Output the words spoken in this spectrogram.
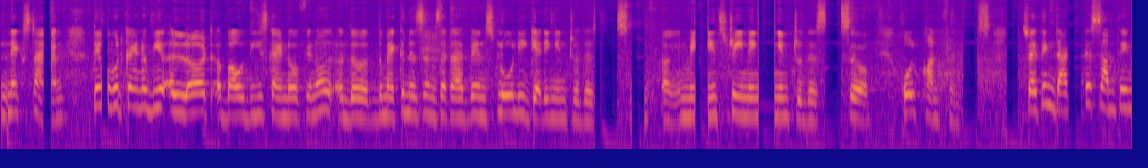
next time they would kind of be alert about these kind of you know the the mechanisms that have been slowly getting into this uh, mainstreaming into this uh, whole conference so i think that is something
